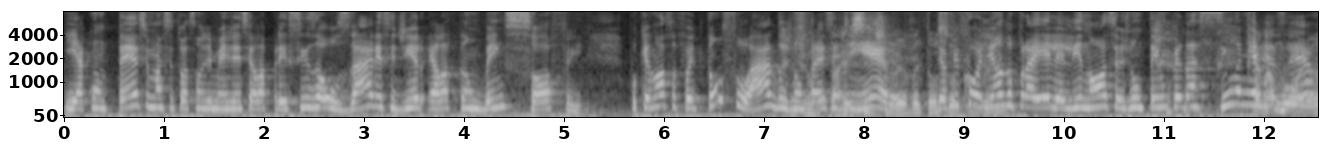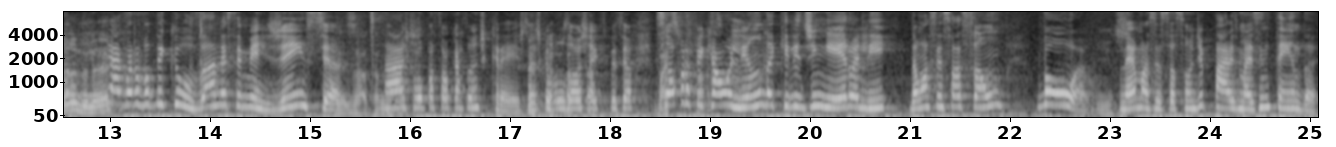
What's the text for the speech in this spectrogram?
e acontece uma situação de emergência, ela precisa usar esse dinheiro, ela também sofre. Porque, nossa, foi tão suado juntar, juntar esse, dinheiro. Esse eu sofrido. fico olhando para ele ali, nossa, eu juntei um pedacinho da minha reserva. Né? E agora eu vou ter que usar nessa emergência. Exatamente. Ah, acho que eu vou passar o cartão de crédito, acho que eu vou usar o cheque especial. só para ficar olhando aquele dinheiro ali. Dá uma sensação boa, Isso. né? Uma sensação de paz, mas entenda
